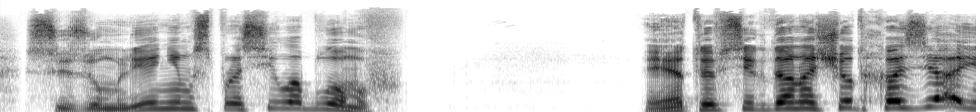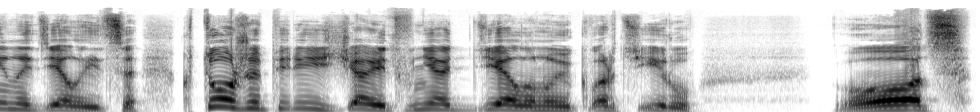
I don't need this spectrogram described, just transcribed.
— с изумлением спросил Обломов. — это всегда насчет хозяина делается. Кто же переезжает в неотделанную квартиру? Вот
